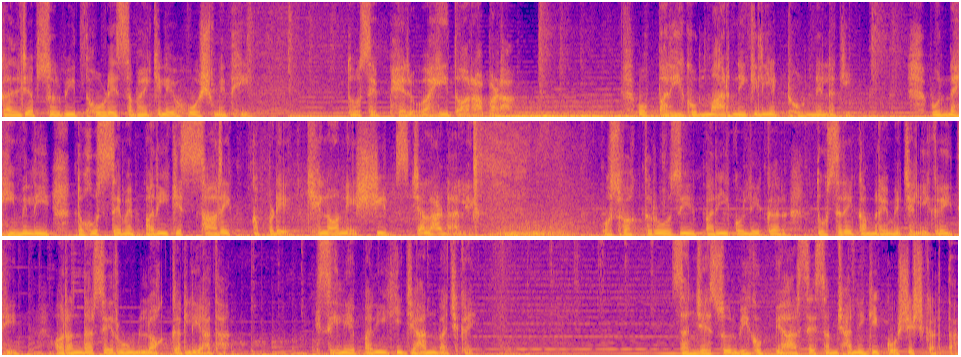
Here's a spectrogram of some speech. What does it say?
कल जब सुरभि थोड़े समय के लिए होश में थी तो उसे फिर वही दौरा पड़ा। वो परी को मारने के लिए ढूँढने लगी। वो नहीं मिली तो गुस्से में परी के सारे कपड़े, खिलौने शीट्स जला डाले। उस वक्त रोजी परी को लेकर दूसरे कमरे में चली गई थी और अंदर से रूम लॉक कर लिया था। इसीलिए परी की जान बच गई। संजय सुरभि को प्यार से समझाने की कोशिश करता।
